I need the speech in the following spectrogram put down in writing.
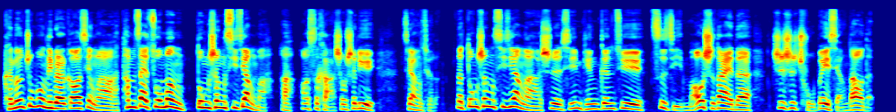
可能中共那边高兴了啊，他们在做梦东升西降嘛啊，奥斯卡收视率降去了。那东升西降啊，是习近平根据自己毛时代的知识储备想到的。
